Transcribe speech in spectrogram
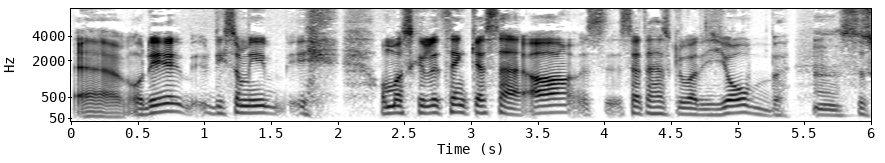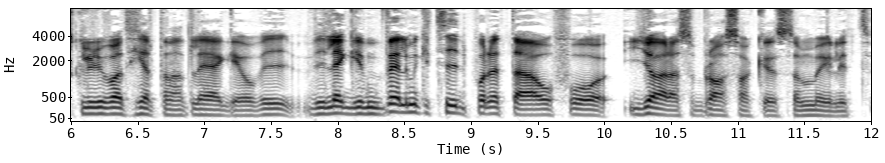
Eh, och det liksom i, i, om man skulle tänka så här, ja, så att det här skulle vara ett jobb, så skulle det vara ett helt annat läge. Och vi, vi lägger väldigt mycket tid på detta och får göra så bra saker som möjligt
